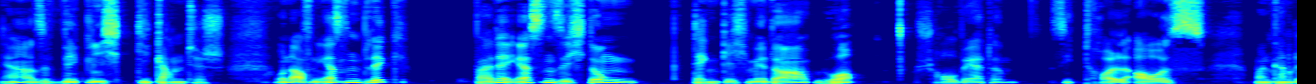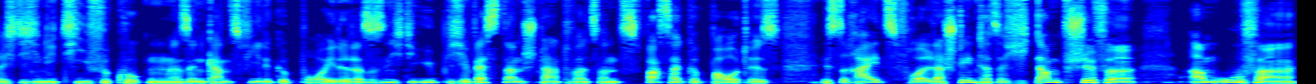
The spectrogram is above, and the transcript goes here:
Ja, also wirklich gigantisch. Und auf den ersten Blick, bei der ersten Sichtung, denke ich mir da, ja, Schauwerte, sieht toll aus, man kann richtig in die Tiefe gucken, da sind ganz viele Gebäude, das ist nicht die übliche Westernstadt, weil es ans Wasser gebaut ist, ist reizvoll, da stehen tatsächlich Dampfschiffe am Ufer,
